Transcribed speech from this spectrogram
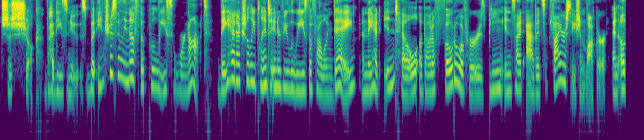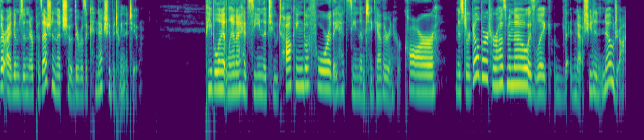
just shook by these news. But interestingly enough, the police were not. They had actually planned to interview Louise the following day, and they had intel about a photo of hers being inside Abbott's fire station locker and other items in their possession that showed there was a connection between the two. People in Atlanta had seen the two talking before, they had seen them together in her car. Mr. Gilbert, her husband, though, is like, no, she didn't know John.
